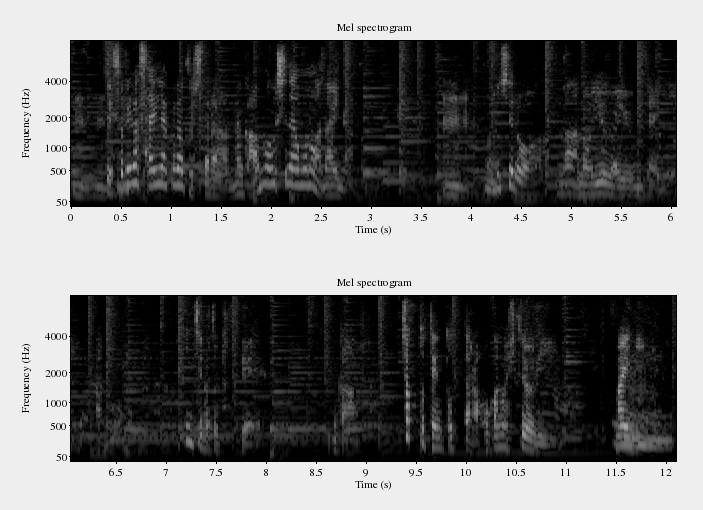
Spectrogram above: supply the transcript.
うんうんうん。で、それが最悪だとしたら、なんかあんま失うものはないなと思ってて、うん。うん。むしろ、あの、優が言うみたいに、あの、ピンチの時って、なんか、ちょっと点取ったら他の人より前にうん。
